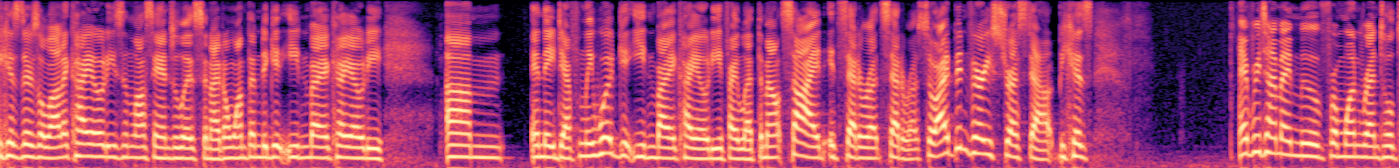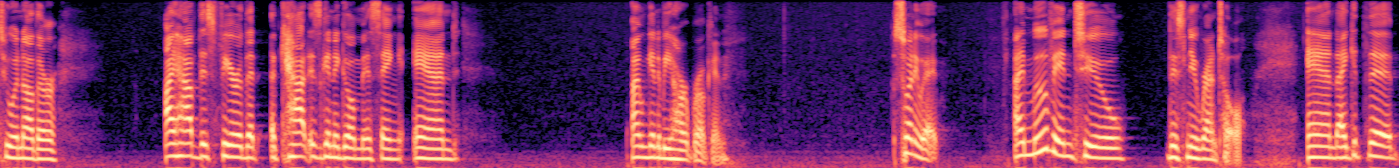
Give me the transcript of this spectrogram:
because there's a lot of coyotes in Los Angeles and I don't want them to get eaten by a coyote. Um, and they definitely would get eaten by a coyote if I let them outside, et cetera, et cetera. So I've been very stressed out because every time I move from one rental to another, I have this fear that a cat is going to go missing and I'm going to be heartbroken. So, anyway, I move into this new rental and I get the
